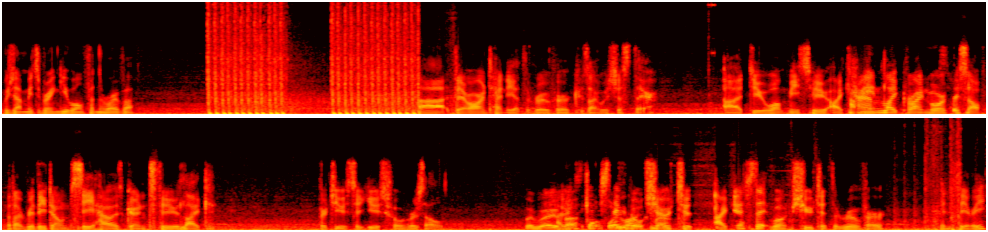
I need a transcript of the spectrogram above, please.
Would you like me to bring you on from the rover? Uh, there aren't any at the rover because I was just there. Uh, do you want me to? I can mean- like grind more of this off, but I really don't see how it's going to like produce a useful result. The I rover. I What, guess what are they you won't talking about? shoot it. I guess it won't shoot at the rover, in theory.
